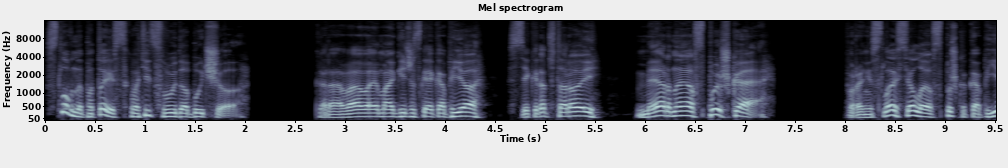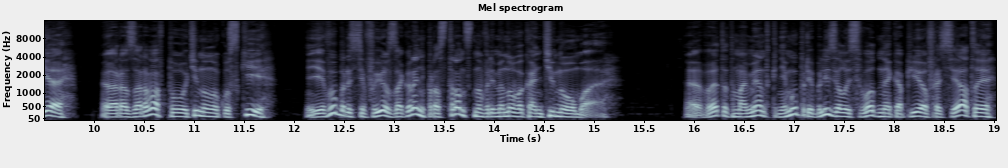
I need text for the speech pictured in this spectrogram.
словно пытаясь схватить свою добычу. «Кровавое магическое копье! Секрет второй! Мерная вспышка!» Пронеслась алая вспышка копья, разорвав паутину на куски и выбросив ее за грань пространственно-временного континуума. В этот момент к нему приблизилось водное копье Афросиаты,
